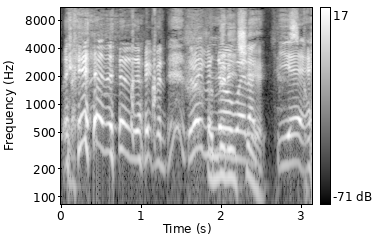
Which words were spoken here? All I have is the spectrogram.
they don't even they don't even know where. cheer. They, yeah,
